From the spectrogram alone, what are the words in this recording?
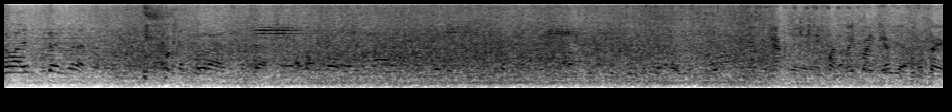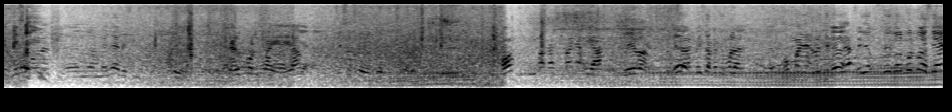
selain kuda yang jalan. Kasih kasih orang. Ya. Ya, simpan baik-baik ya. Oke, call nanti. Eh, Namanya ada sini. Telepon saya ya. Ya, itu. Om, terima kasih banyak ya. Iya bang. Ya, bisa ketemu lagi. Om banyak rezeki Ya, ya. besok saya telepon bos ya.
